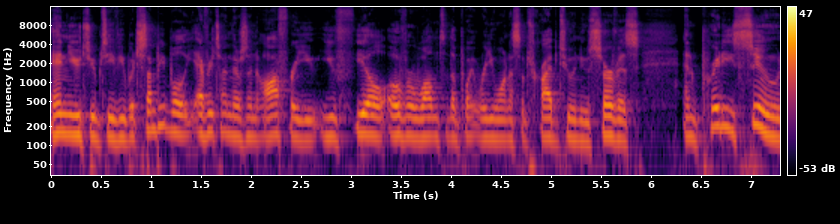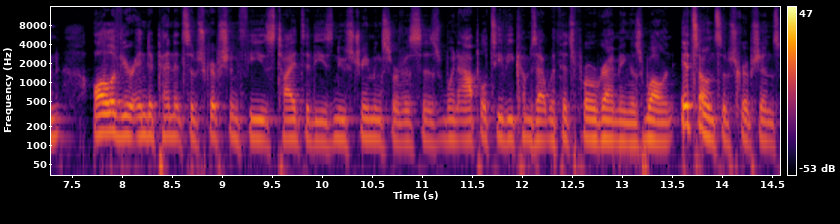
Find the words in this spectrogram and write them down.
and YouTube TV, which some people every time there's an offer, you you feel overwhelmed to the point where you want to subscribe to a new service. And pretty soon, all of your independent subscription fees tied to these new streaming services, when Apple TV comes out with its programming as well and its own subscriptions,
